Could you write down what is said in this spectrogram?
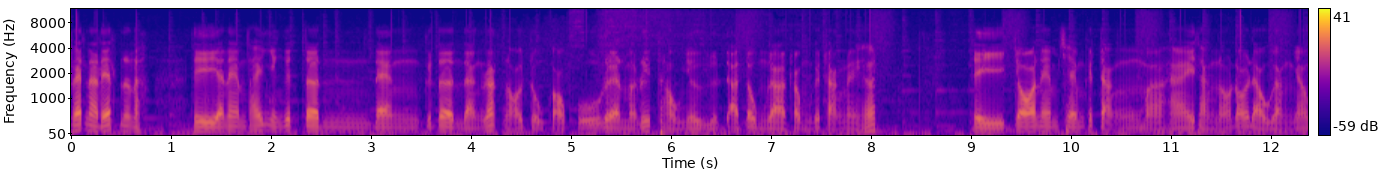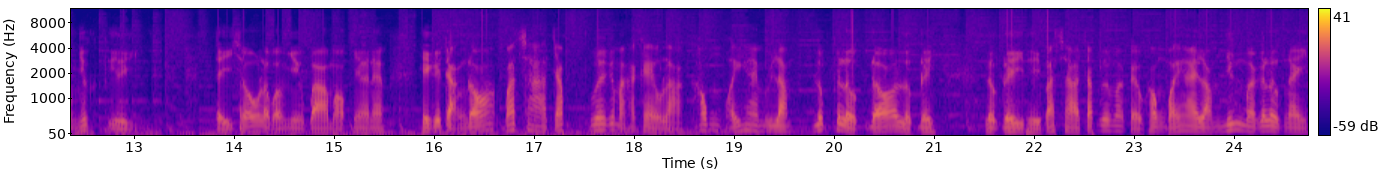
Fernandes nữa nè thì anh em thấy những cái tên đang cái tên đang rất nổi trụ cột của Real Madrid hầu như đã tung ra trong cái trận này hết. Thì cho anh em xem cái trận mà hai thằng nó đối đầu gần nhau nhất thì tỷ số là bao nhiêu? 3-1 nha anh em. Thì cái trận đó Barca chấp với cái mã kèo là 0,25 lúc cái lượt đó lượt đi lượt đi thì Barca chấp với mã kèo 0,25 nhưng mà cái lượt này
